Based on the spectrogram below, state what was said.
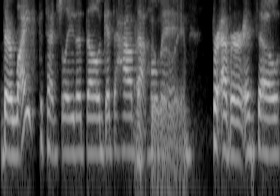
their life potentially that they'll get to have that Absolutely. moment forever and so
